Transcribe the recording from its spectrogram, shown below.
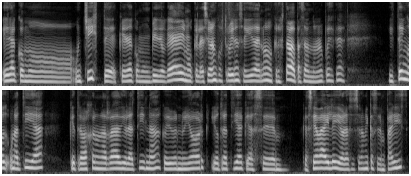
era como un chiste, que era como un videogame o que la iban a construir enseguida de nuevo, que no estaba pasando, no lo puedes creer. Y tengo una tía que trabaja en una radio latina, que vive en New York, y otra tía que hace que hacía baile y ahora hace cerámicas en París.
